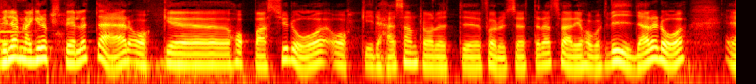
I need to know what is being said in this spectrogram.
Vi lämnar gruppspelet där och eh, hoppas ju då och i det här samtalet eh, förutsätter att Sverige har gått vidare då eh,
